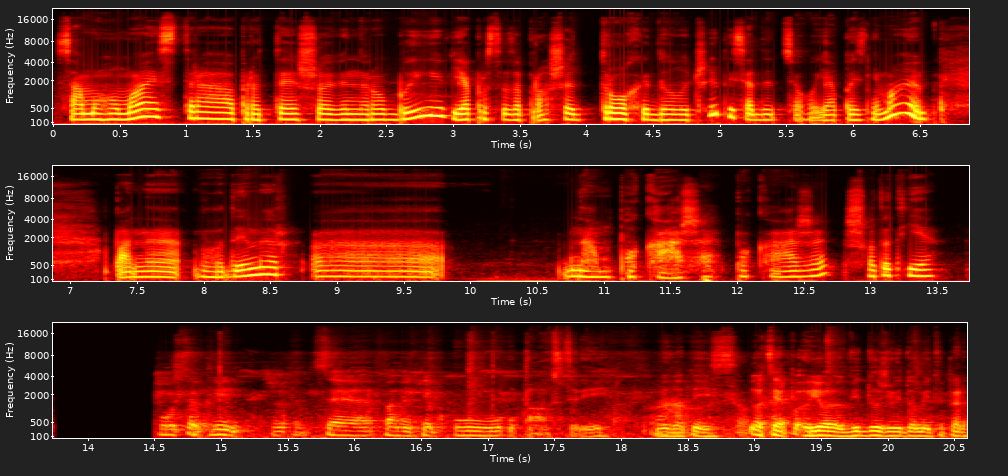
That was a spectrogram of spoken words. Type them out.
самого майстра, про те, що він робив. Я просто запрошую трохи долучитися до цього. Я познімаю. Пане Володимир е- нам покаже, покаже, що тут є. Клін це пам'ятник у Австрії. Видатний. супер. Ну, це його від- дуже відомий тепер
